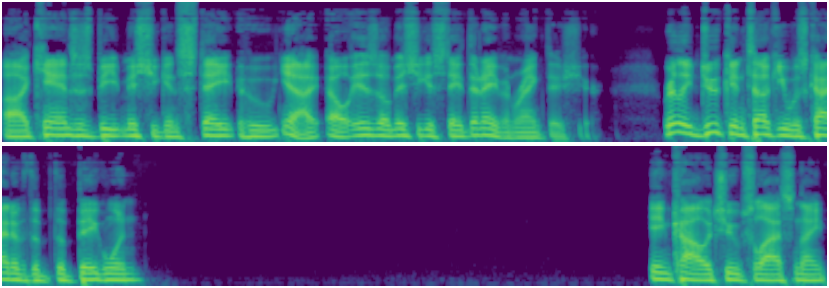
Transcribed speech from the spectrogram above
Uh, Kansas beat Michigan State, who, yeah, oh, Izzo, Michigan State, they're not even ranked this year really Duke Kentucky was kind of the, the big one in college hoops last night.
